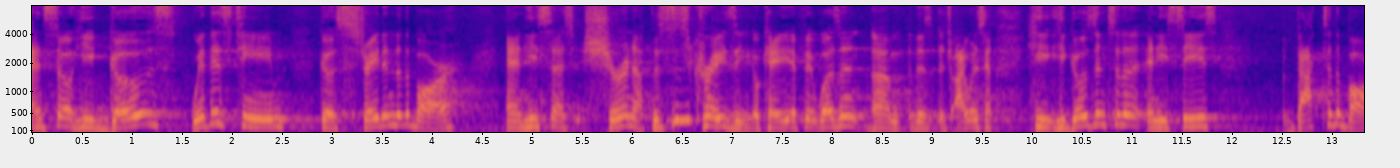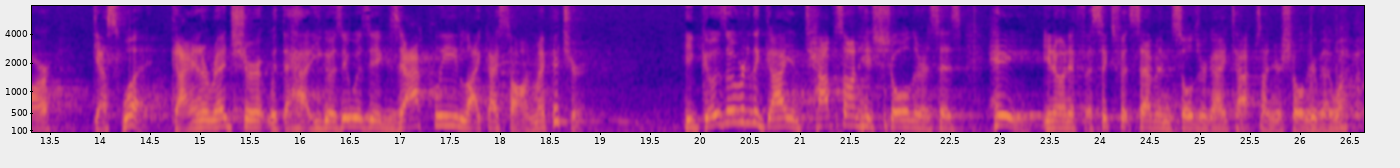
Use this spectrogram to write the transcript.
And so he goes with his team, goes straight into the bar, and he says, sure enough, this is crazy, okay? If it wasn't um, this eyewitness account, he, he goes into the, and he sees back to the bar, guess what? Guy in a red shirt with the hat. He goes, it was exactly like I saw in my picture. He goes over to the guy and taps on his shoulder and says, Hey, you know, and if a six foot seven soldier guy taps on your shoulder, you'd be like, What?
